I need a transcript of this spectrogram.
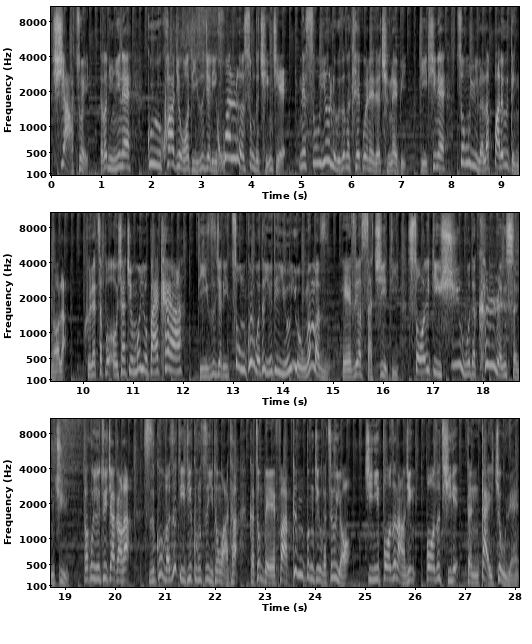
下坠。这个女人呢，赶快就学电视剧里《欢乐颂》的情节，那所有楼层的开关呢，侪清了一遍。电梯呢，终于辣辣八楼停牢了。看来这部偶像剧没有白看啊！电视剧里总归会得有点有用的么子，还是要实际一点，少一点虚无的坑人神剧。不过有专家讲了，如果不是电梯控制系统坏脱，各种办法根本就不奏效。建议保持冷静，保持体力，等待救援。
